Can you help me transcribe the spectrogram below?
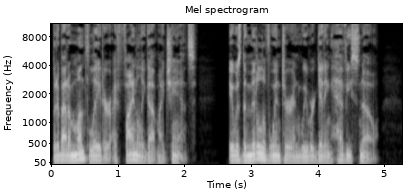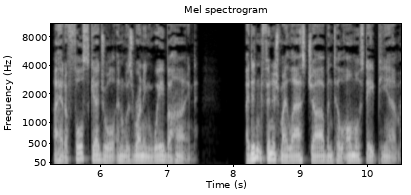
but about a month later, I finally got my chance. It was the middle of winter and we were getting heavy snow. I had a full schedule and was running way behind. I didn't finish my last job until almost 8 p.m.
